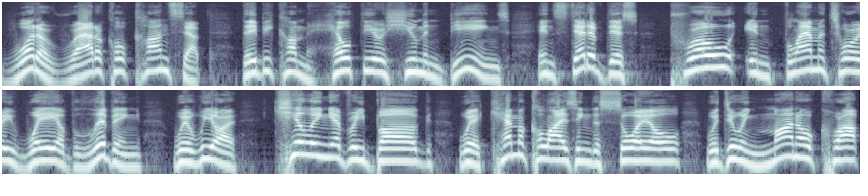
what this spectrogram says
What a radical concept they become healthier human beings instead of this pro inflammatory way of living where we are killing every bug, we're chemicalizing the soil, we're doing monocrop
